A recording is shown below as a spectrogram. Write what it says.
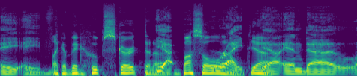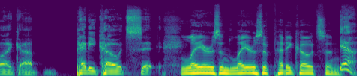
a, a like a big hoop skirt and a Yeah, bustle. and- right, yeah. yeah, and uh, like uh, petticoats. Layers and layers of petticoats and yeah,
